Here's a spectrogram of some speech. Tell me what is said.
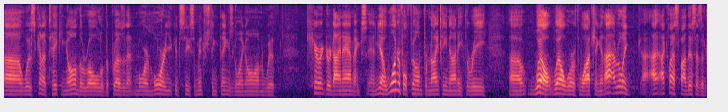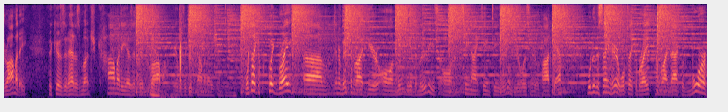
uh, was kind of taking on the role of the president more and more, you could see some interesting things going on with character dynamics. And yeah, wonderful film from 1993. Uh, well, well worth watching. And I really, I, I classify this as a dramedy because it had as much comedy as it did drama. It was a good combination. We'll take a quick break, um, intermission right here on Meet Me at the Movies on C19 TV. If you're listening to the podcast, we'll do the same here. We'll take a break, come right back with more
